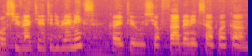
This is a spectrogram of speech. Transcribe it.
Pour suivre l'activité du BMX, connectez-vous sur fabmx1.com.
